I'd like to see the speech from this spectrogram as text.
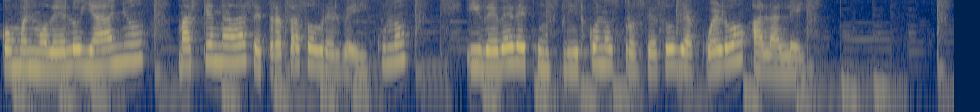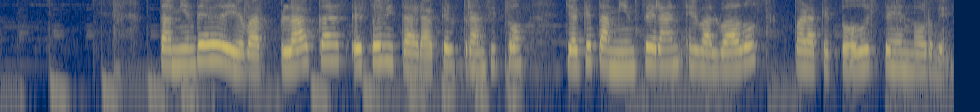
como el modelo y año, más que nada se trata sobre el vehículo y debe de cumplir con los procesos de acuerdo a la ley. También debe de llevar placas, esto evitará que el tránsito, ya que también serán evaluados para que todo esté en orden.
